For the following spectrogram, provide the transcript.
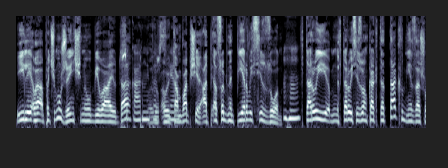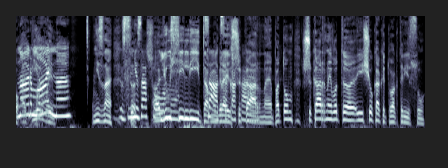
Или а, почему женщины убивают, да? Шикарный тоже. Там вообще, а- особенно первый сезон. Мгм. Второй, второй сезон как-то так мне зашел. а первый- Нормально. не знаю, не зашел а, ему. Люси Ли там Цаца играет какая. шикарная. Потом шикарная вот э, еще как эту актрису.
